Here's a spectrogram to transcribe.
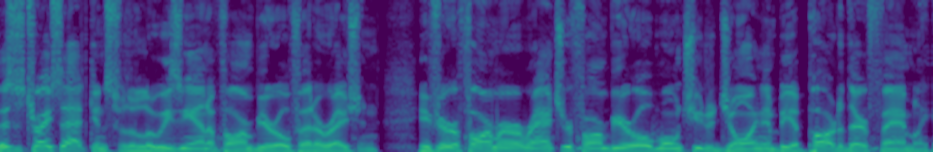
This is Trace Atkins for the Louisiana Farm Bureau Federation. If you're a farmer or rancher, Farm Bureau wants you to join and be a part of their family.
